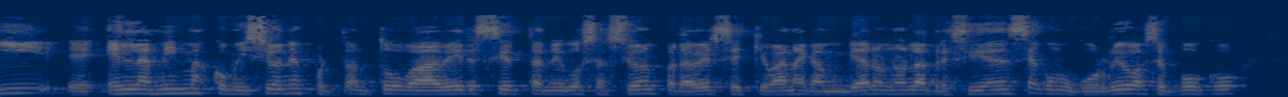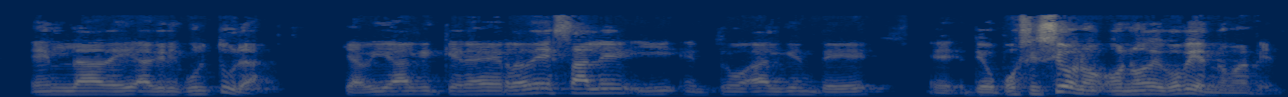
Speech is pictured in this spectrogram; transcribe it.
y eh, en las mismas comisiones, por tanto, va a haber cierta negociación para ver si es que van a cambiar o no la presidencia, como ocurrió hace poco en la de Agricultura, que había alguien que era de RD, sale y entró alguien de, eh, de oposición o, no de gobierno, más bien.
